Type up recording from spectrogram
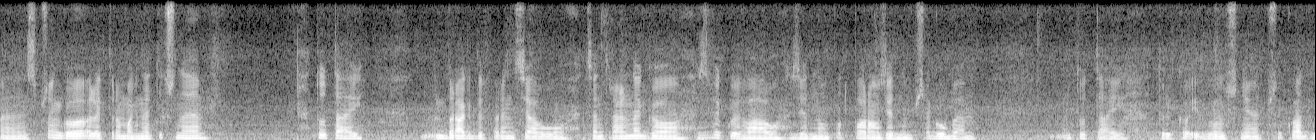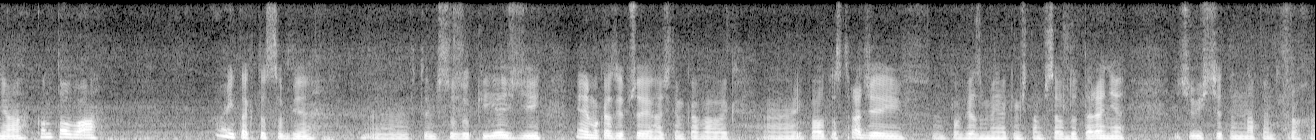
E, Sprzęgło elektromagnetyczne, tutaj brak dyferencjału centralnego, zwykły wał z jedną podporą, z jednym przegubem. Tutaj tylko i wyłącznie przekładnia kątowa. No i tak to sobie e, w tym Suzuki jeździ. Miałem okazję przejechać tym kawałek e, i po autostradzie i w, powiedzmy jakimś tam pseudoterenie. Rzeczywiście ten napęd trochę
